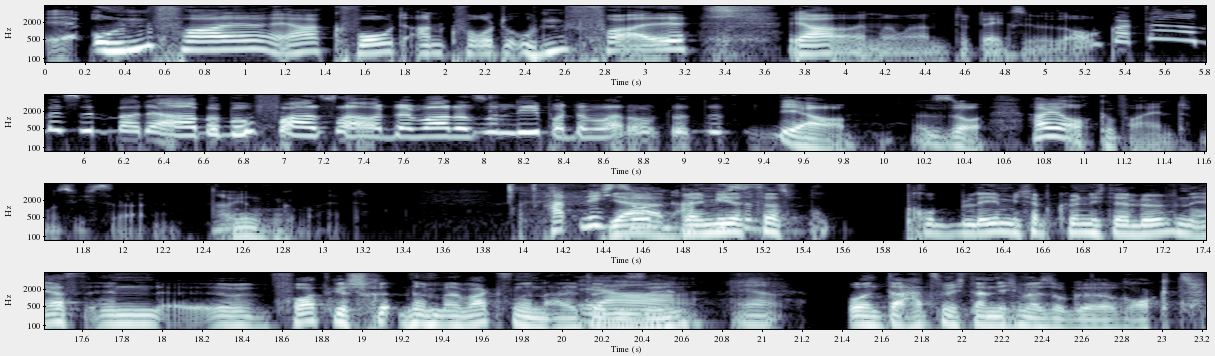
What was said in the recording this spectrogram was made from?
Äh, Unfall, ja, quote unquote Unfall. Ja, und, du denkst dir so, oh Gott, der arme Simba, der arme Mufasa und der war doch so lieb und der war doch, ja, so. Habe ich auch geweint, muss ich sagen. Habe ich auch geweint. Hat nicht so, Mhm. Ja, hat bei mir so, ist das Pro- Problem, ich habe König der Löwen erst in äh, fortgeschrittenem Erwachsenenalter ja, gesehen. ja. Und da hat's mich dann nicht mehr so gerockt.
